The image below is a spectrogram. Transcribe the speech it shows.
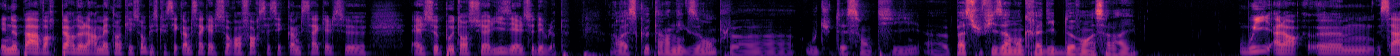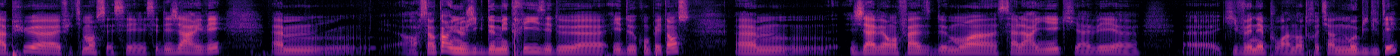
et ne pas avoir peur de la remettre en question, puisque c'est comme ça qu'elle se renforce et c'est comme ça qu'elle se, elle se potentialise et elle se développe. Alors, est-ce que tu as un exemple euh, où tu t'es senti euh, pas suffisamment crédible devant un salarié? Oui, alors euh, ça a pu, effectivement, c'est déjà arrivé. alors, c'est encore une logique de maîtrise et de, et de compétence. Euh, j'avais en face de moi un salarié qui, avait, euh, euh, qui venait pour un entretien de mobilité,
